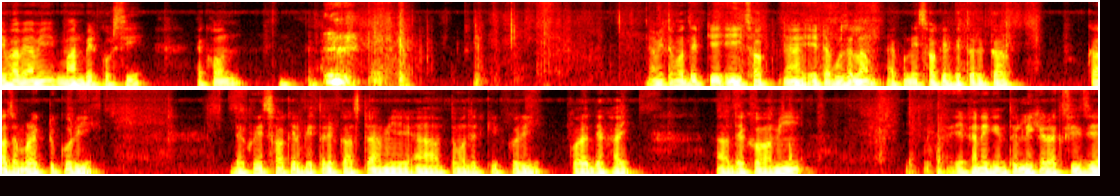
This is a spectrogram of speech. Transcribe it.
এভাবে আমি মান বের করছি, এখন আমি তোমাদেরকে এই ছক এটা বুঝালাম। এখন এই ছকের ভেতরকার কাজ আমরা একটু করি। দেখো, এই ছকের ভেতরের কাজটা আমি তোমাদেরকে করি, করে দেখাই। দেখো, আমি এখানে কিন্তু লিখে রাখছি যে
